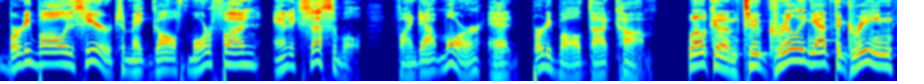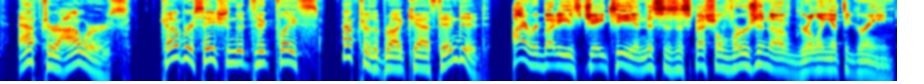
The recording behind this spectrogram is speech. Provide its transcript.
Birdie Ball is here to make golf more fun and accessible. Find out more at birdieball.com. Welcome to Grilling at the Green After Hours. Conversation that took place after the broadcast ended. Hi, everybody. It's JT, and this is a special version of Grilling at the Green.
